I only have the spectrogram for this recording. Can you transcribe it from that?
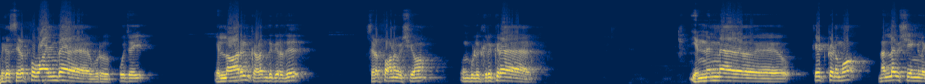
மிக சிறப்பு வாய்ந்த ஒரு பூஜை. எல்லாரும் கலந்துக்கிறது சிறப்பான விஷயம். உங்களுக்கு இருக்கிற என்னென்ன கேட்கணுமோ நல்ல விஷயங்களை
